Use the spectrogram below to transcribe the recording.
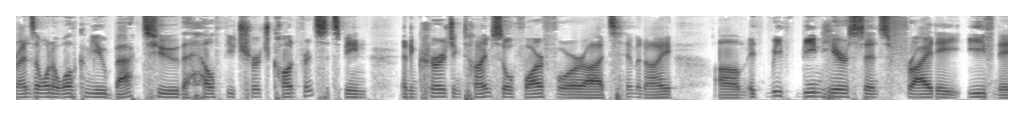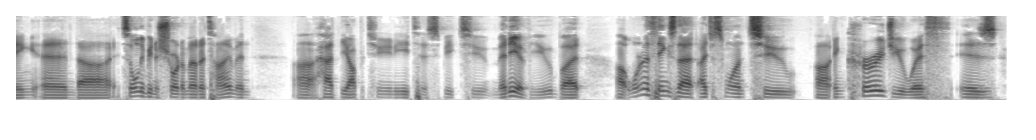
Friends, I want to welcome you back to the Healthy Church Conference. It's been an encouraging time so far for uh, Tim and I. Um, it, we've been here since Friday evening, and uh, it's only been a short amount of time, and uh, had the opportunity to speak to many of you. But uh, one of the things that I just want to uh, encourage you with is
